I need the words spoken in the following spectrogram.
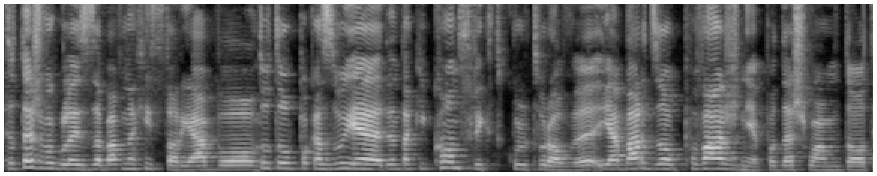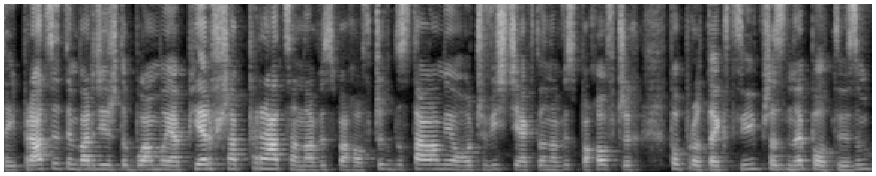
To też w ogóle jest zabawna historia, bo tu, tu pokazuje ten taki konflikt kulturowy. Ja bardzo poważnie podeszłam do tej pracy, tym bardziej, że to była moja pierwsza praca na Wyspach Owczych. Dostałam ją oczywiście, jak to na Wyspach Owczych, po protekcji przez nepotyzm,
